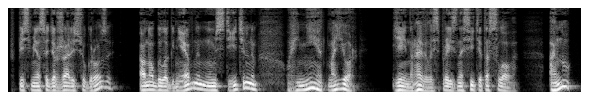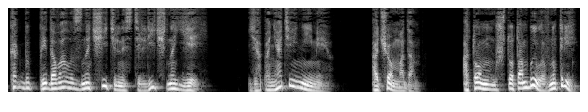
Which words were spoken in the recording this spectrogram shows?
В письме содержались угрозы? Оно было гневным, мстительным? Ой, нет, майор. Ей нравилось произносить это слово. Оно как бы придавало значительности лично ей. Я понятия не имею. О чем, мадам? О том, что там было внутри.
